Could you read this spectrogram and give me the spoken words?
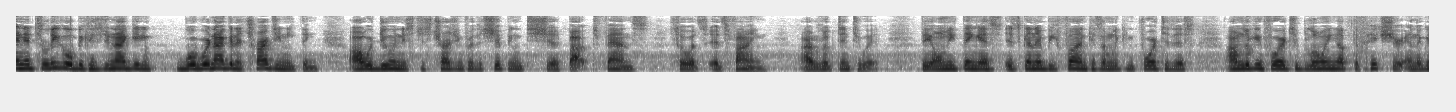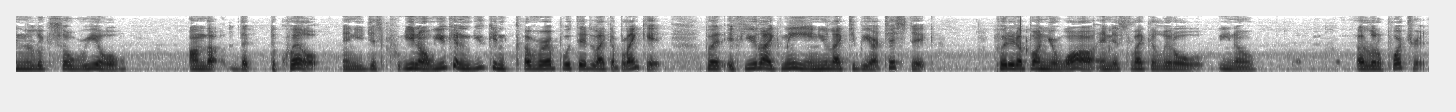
and it's legal because you're not getting. Well, we're not going to charge anything. All we're doing is just charging for the shipping to ship out to fans, so it's it's fine. I looked into it. The only thing is, it's going to be fun because I'm looking forward to this. I'm looking forward to blowing up the picture, and they're going to look so real on the, the the quilt. And you just, you know, you can you can cover up with it like a blanket. But if you like me and you like to be artistic, put it up on your wall, and it's like a little, you know, a little portrait.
